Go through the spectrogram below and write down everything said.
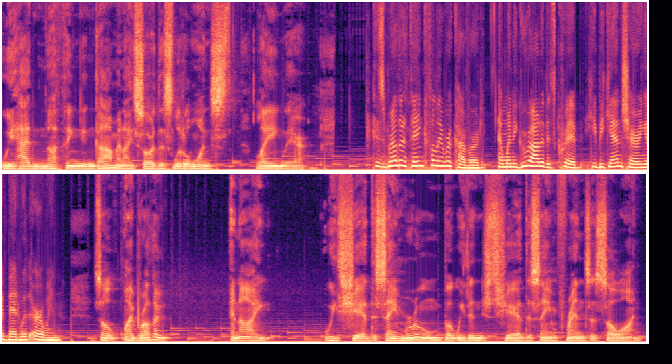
we had nothing in common. I saw this little one laying there. His brother thankfully recovered, and when he grew out of his crib, he began sharing a bed with Irwin. So my brother and I, we shared the same room, but we didn't share the same friends or so on.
